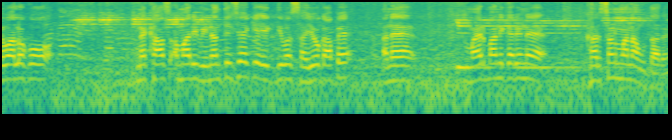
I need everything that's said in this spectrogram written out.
એવા લોકોને ખાસ અમારી વિનંતી છે કે એક દિવસ સહયોગ આપે અને મહેરબાની કરીને ખરસણમાં ના ઉતારે.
